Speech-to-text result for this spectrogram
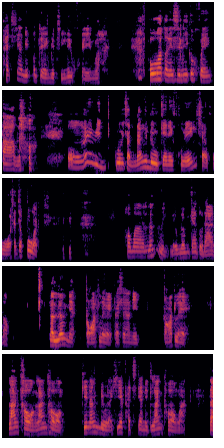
แพทชยานิดเอาตัวเองไปทิ้งในเคว้งวะเพราะว่าตอนนี้ซีรีส์ก็เคว้งตามแล้ว โอ้ยกูฉันนั่งดูแกในเคว้งแฉหัวฉันจะปวด พอมาเรื่องอื่นเริ่มเริ่มแก้ตัวได้เนาะแล้วเรื่องเนี้ยกอดเลยแพทชยานิด ก๊อตเลยร่างทองร่างทองที่นั่งดูแล้วเฮียแพทชยานิดร่างทองวะแต่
